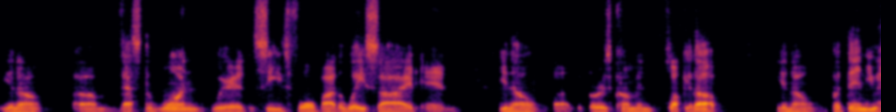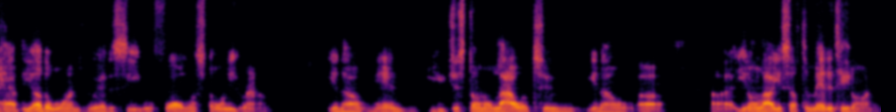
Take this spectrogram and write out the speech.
you know um, that's the one where the seeds fall by the wayside and you know uh, the birds come and pluck it up you know. But then you have the other ones where the seed will fall on stony ground, you know, and you just don't allow it to, you know, uh, uh, you don't allow yourself to meditate on it.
